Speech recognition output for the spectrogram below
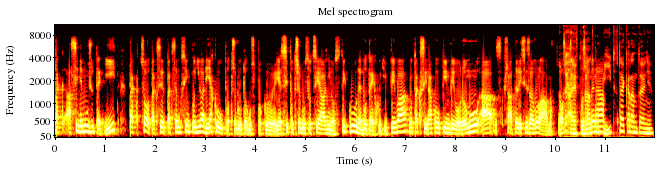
tak asi nemůžu teď jít, tak co? Tak, si, tak se musím podívat, jakou potřebu to uspokojuje. Jestli potřebu sociálního styku nebo té chuti piva, no tak si nakoupím pivo domů a s přáteli si zavolám. Jo? Dobře, a je v pořádku znamená, pít v té karanténě?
